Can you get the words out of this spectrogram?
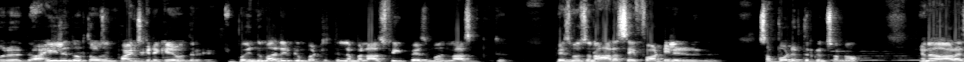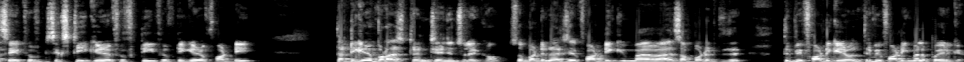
ஒரு ஹைலேருந்து ஒரு தௌசண்ட் பாயிண்ட்ஸ் கிட்ட கீழே வந்திருக்கு. இப்போ இந்த மாதிரி இருக்கும் பட்சத்தில் நம்ம லாஸ்ட் வீக் பேசும்போது லாஸ்ட் பேசும்போது சொன்னோம் ஆர்எஸ்ஐ ஃபார்ட்டியில் சப்போர்ட் எடுத்திருக்குன்னு சொன்னோம். ஏன்னா ஆர்எஸ்ஐ ஃபிஃப்டி சிக்ஸ்டி கீழே ஃபிஃப்டி ஃபிஃப்டி கீழே ஃபார்ட்டி தேர்ட்டி கீழே போனால் ட்ரெண்ட் சேஞ்சுன்னு சொல்லியிருக்கோம். ஸோ பட் என்னாச்சு? ஃபார்ட்டிக்கு மேலே சப்போர்ட் எடுத்தது. திருப்பி ஃபார்ட்டி கீழே வந்து திருப்பி ஃபார்ட்டிக்கு மேலே போயிருக்கு.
